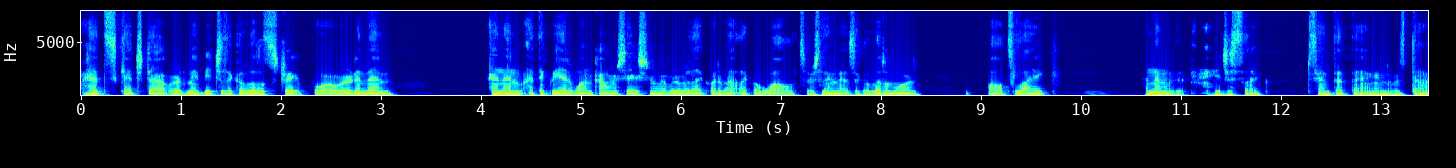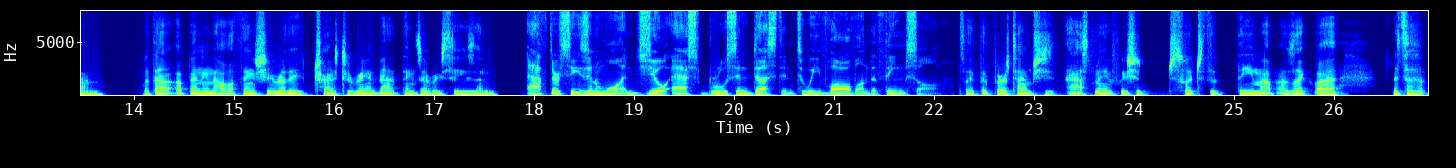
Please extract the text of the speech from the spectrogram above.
had sketched out were maybe just like a little straightforward, and then and then I think we had one conversation where we were like, "What about like a waltz or something that was like a little more waltz like?" And then he just like sent the thing and it was done without upending the whole thing. She really tries to reinvent things every season. After season one, Jill asked Bruce and Dustin to evolve on the theme song. It's like the first time she asked me if we should switch the theme up. I was like, "What? It's a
